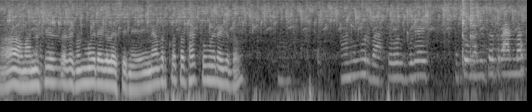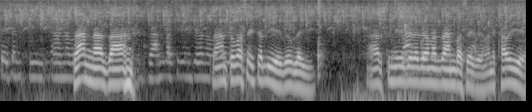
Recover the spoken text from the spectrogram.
হ্যাঁ মানুষের এখন মরে গেলে চিনে এই না আবার কথা থাকব মরে গেল আমি মরবা কেবল বুড়ে তো মানে তো প্রাণ জান না জান। জান তো বাঁচাই চালিয়ে বেউলাই আর তুমি বেড়াতে আমার জান বাঁচাইবে মানে খাওয়াইয়ে।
